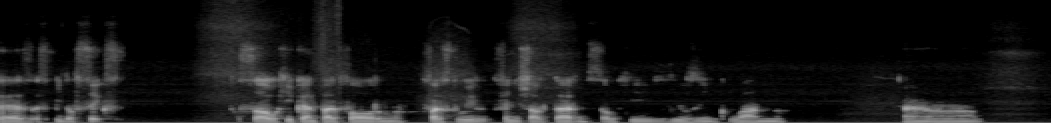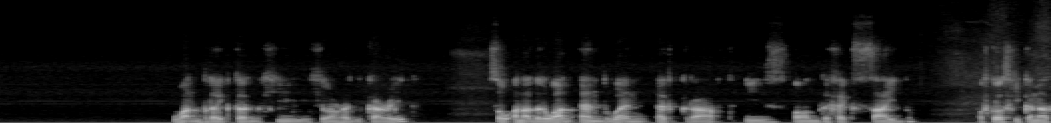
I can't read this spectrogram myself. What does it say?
has a speed of 6. So he can perform First we'll finish our turn, so he's using one uh, one break turn he, he already carried. So another one, and when aircraft is on the hex side, of course he cannot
